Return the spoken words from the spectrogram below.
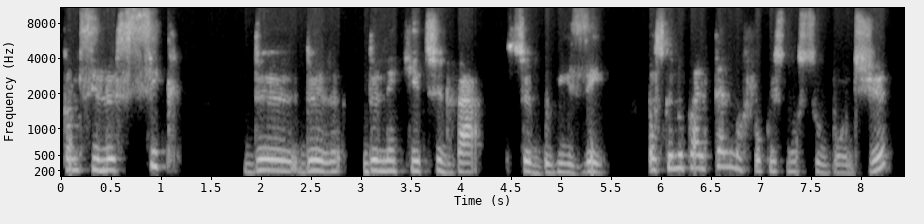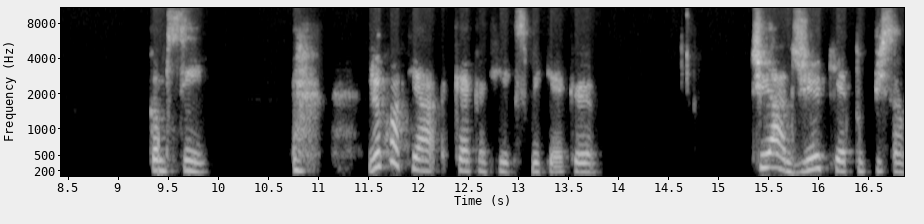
comme si le cycle de, de, de l'inquiétude va se briser. Parce que nous parlons tellement focus nous sur bon Dieu, comme si, je crois qu'il y a quelqu'un qui expliquait que tu as Dieu qui est tout puissant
